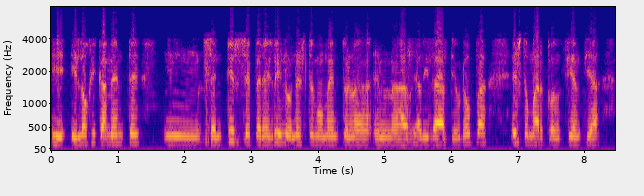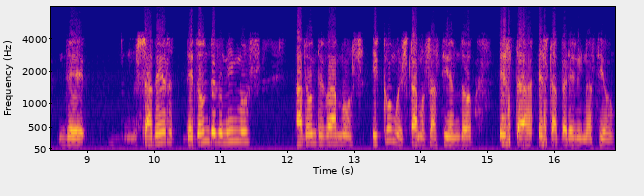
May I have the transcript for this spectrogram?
Y, lógicamente, mm, sentirse peregrino en este momento en la, en la realidad de Europa es tomar conciencia de saber de dónde venimos, a dónde vamos y cómo estamos haciendo esta, esta peregrinación.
